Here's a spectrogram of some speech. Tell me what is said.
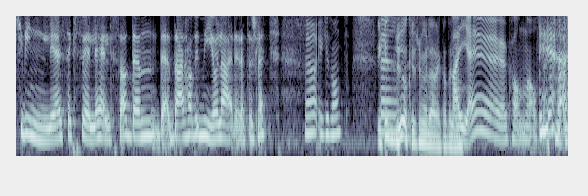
kvinnelige seksuelle helsa, den, det, der har vi mye å lære, rett og slett. Ja, ikke sant? Ikke, du har ikke så mye å lære, Katarina. Nei, jeg kan alt. Yeah.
